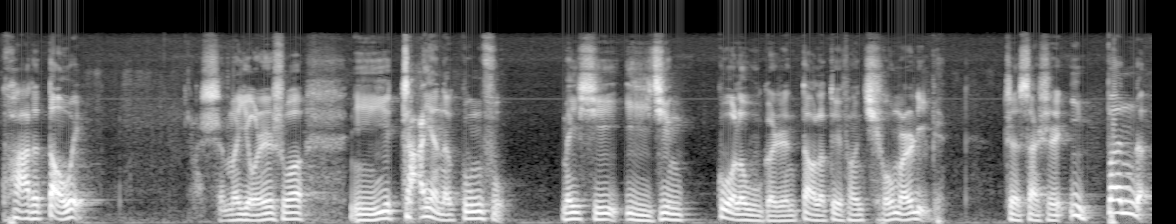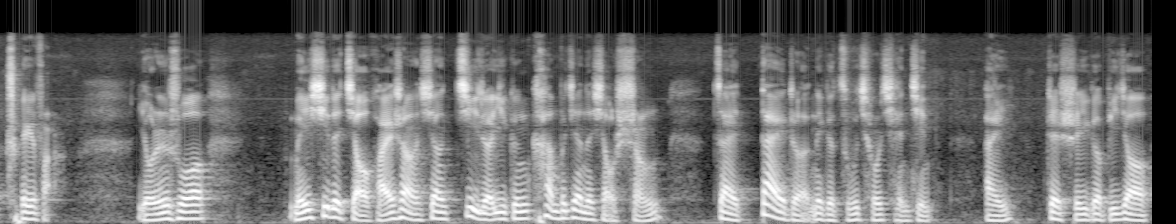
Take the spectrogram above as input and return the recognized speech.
夸得到位。什么有人说，你一眨眼的功夫，梅西已经过了五个人，到了对方球门里边，这算是一般的吹法。有人说，梅西的脚踝上像系着一根看不见的小绳，在带着那个足球前进。哎，这是一个比较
